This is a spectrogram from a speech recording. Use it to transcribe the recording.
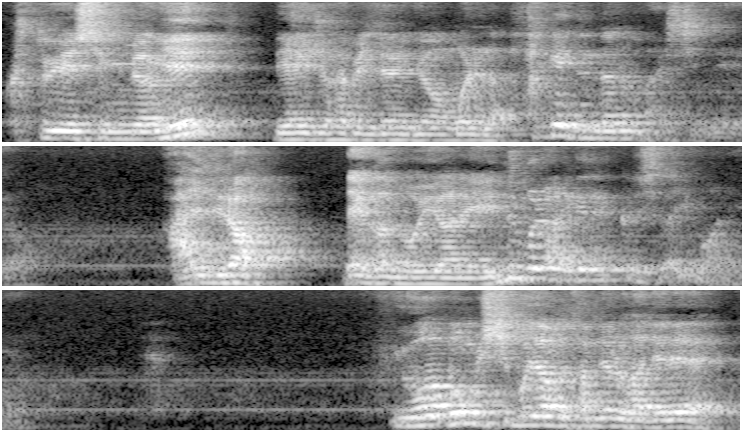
그리스도의 생명이 내주 합일되는 경험을 하게 된다는 말씀이에요. 알리라 내가 너희 안에 있는 걸 알게 될 것이다 이 말이에요. 요한복음 15장 3절 4절에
